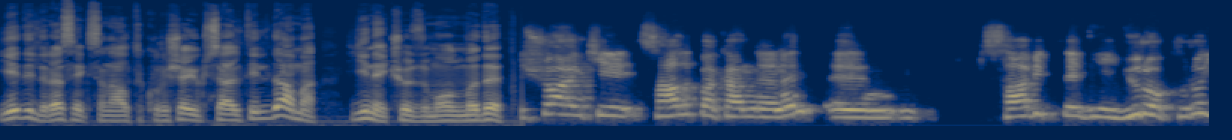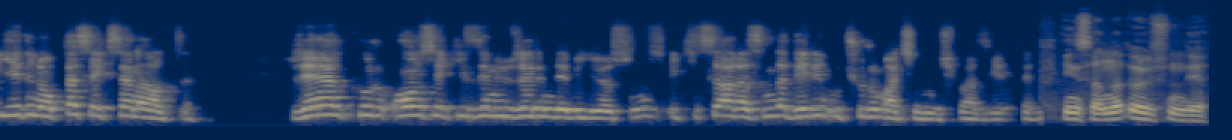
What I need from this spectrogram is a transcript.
7 lira 86 kuruşa yükseltildi ama yine çözüm olmadı. Şu anki Sağlık Bakanlığı'nın e, sabitlediği euro kuru 7.86. Reel kur 18'in üzerinde biliyorsunuz. İkisi arasında derin uçurum açılmış vaziyette. İnsanlar ölsün diye.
